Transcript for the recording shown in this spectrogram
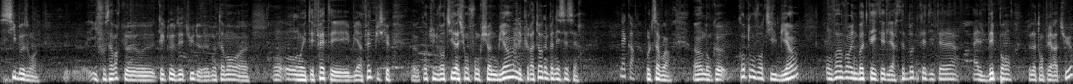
si besoin. Il faut savoir que euh, quelques études, notamment, euh, ont, été faites et bien faites, puisque euh, quand une ventilation fonctionne bien, l'épurateur n'est pas nécessaire. D'accord. Faut le savoir. Hein. donc, quand on ventile bien, on va avoir une bonne qualité de l'air. Cette bonne qualité de l'air, elle dépend de la température,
